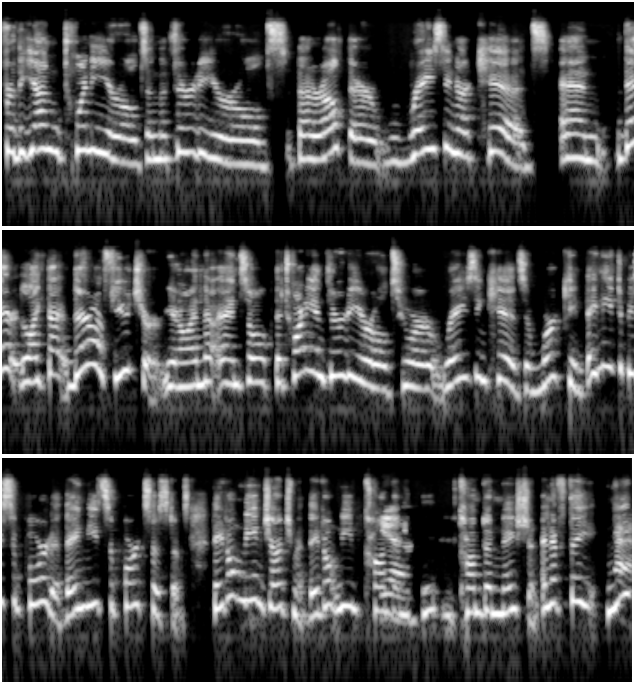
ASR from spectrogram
for the young 20 year olds and the 30 year olds that are out there raising our kids and they're like that they're our future you know and the, and so the 20 and 30 year olds who are raising kids and working they need to be supported. They need support systems. They don't need judgment judgment. They don't need condemn- yeah. condemnation. And if they need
